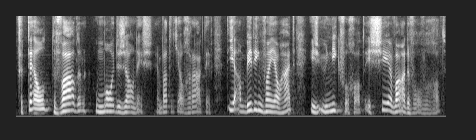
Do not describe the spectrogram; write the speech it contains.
Vertel de Vader hoe mooi de Zoon is en wat het jou geraakt heeft. Die aanbidding van jouw hart is uniek voor God, is zeer waardevol voor God.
